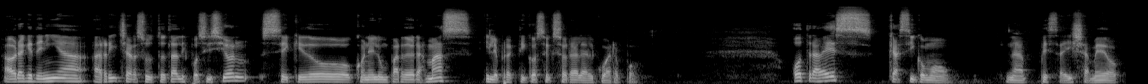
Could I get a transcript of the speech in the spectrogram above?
Ahora que tenía a Richard a su total disposición, se quedó con él un par de horas más y le practicó sexo oral al cuerpo. Otra vez, casi como una pesadilla medio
